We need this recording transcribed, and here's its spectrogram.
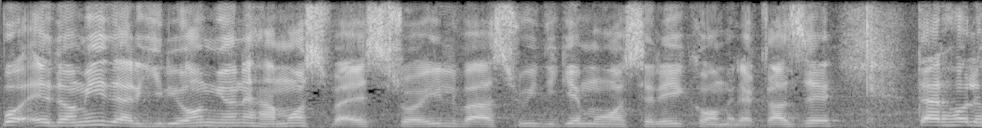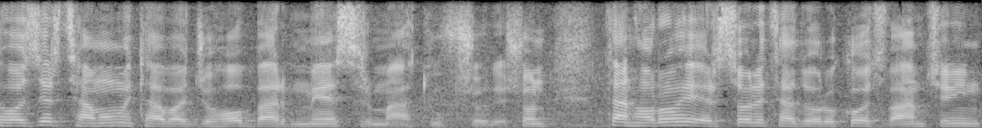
با ادامه درگیری ها میان حماس و اسرائیل و از سوی دیگه محاصره کامل غزه در حال حاضر تمام توجه ها بر مصر معطوف شده چون تنها راه ارسال تدارکات و همچنین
